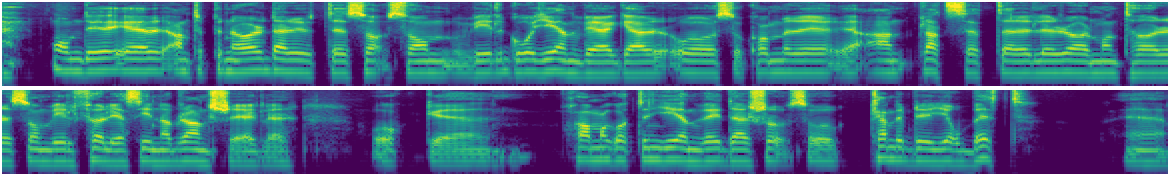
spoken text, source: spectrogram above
om det är entreprenörer där ute som, som vill gå genvägar och så kommer det eh, platssättare eller rörmontörer som vill följa sina branschregler. Och eh, har man gått en genväg där så, så kan det bli jobbigt. Eh,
